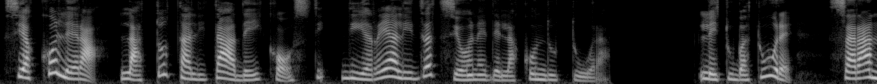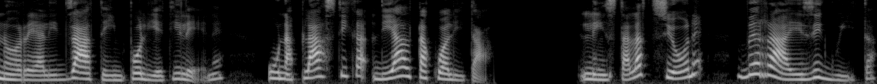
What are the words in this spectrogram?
si accollerà la totalità dei costi di realizzazione della conduttura. Le tubature saranno realizzate in polietilene, una plastica di alta qualità. L'installazione verrà eseguita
